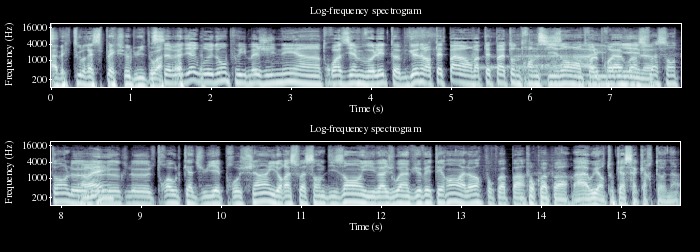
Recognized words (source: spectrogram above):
avec tout le respect que je lui dois. Ça veut dire que Bruno, on peut imaginer un troisième volet de Top Gun. Alors peut-être pas, on va peut-être pas attendre 36 ans entre le il premier. Il va avoir 60 ans le, ouais. le, le, le, 3 ou le 4 juillet prochain. Il aura 70 ans. Il va jouer un vieux vétéran. Alors pourquoi pas? Pourquoi pas Bah oui, en tout cas, ça cartonne. Hein.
